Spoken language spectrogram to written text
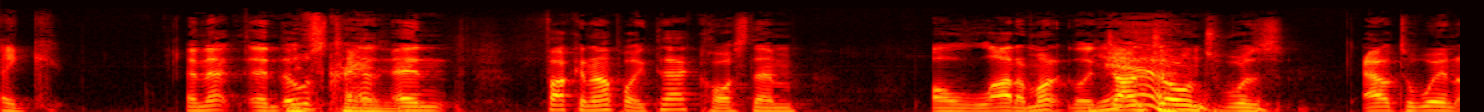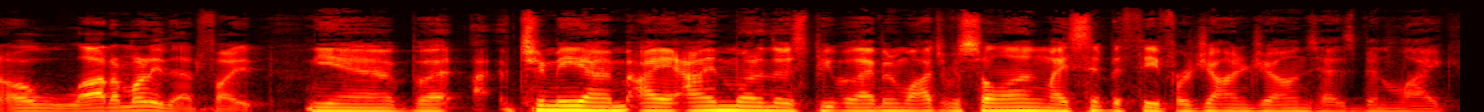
like. And that and those crazy. and fucking up like that cost them a lot of money. Like Yeah. Jon Jones was out to win a lot of money that fight. Yeah, but uh, to me, I'm I, I'm one of those people that I've been watching for so long. My sympathy for Jon Jones has been like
